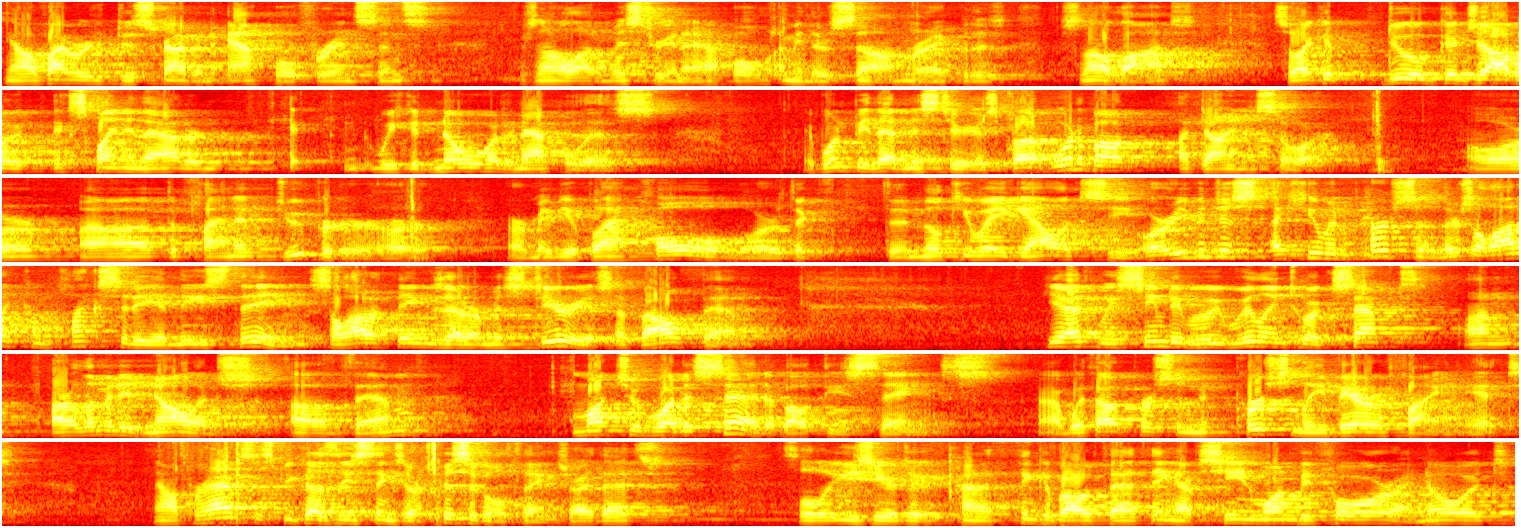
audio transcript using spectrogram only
Now, if I were to describe an apple, for instance, there's not a lot of mystery in an apple. I mean, there's some, right? But there's, there's not a lot. So I could do a good job of explaining that, or we could know what an apple is. It wouldn't be that mysterious. But what about a dinosaur? Or uh, the planet Jupiter? Or, or maybe a black hole? Or the, the Milky Way galaxy? Or even just a human person? There's a lot of complexity in these things, a lot of things that are mysterious about them. Yet we seem to be willing to accept, on our limited knowledge of them, much of what is said about these things uh, without person, personally verifying it. Now, perhaps it's because these things are physical things, right? That's it's a little easier to kind of think about that thing. I've seen one before, I know it.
